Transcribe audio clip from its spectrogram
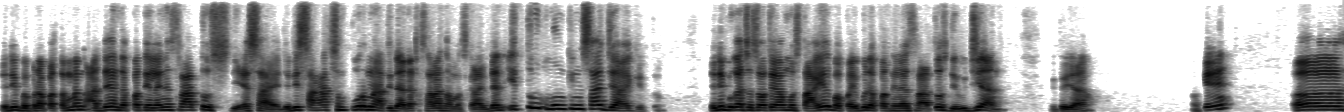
Jadi beberapa teman ada yang dapat nilainya 100 di esai. Jadi sangat sempurna, tidak ada kesalahan sama sekali. Dan itu mungkin saja gitu. Jadi bukan sesuatu yang mustahil Bapak Ibu dapat nilai 100 di ujian. Gitu ya. Oke. Uh,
